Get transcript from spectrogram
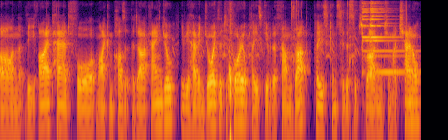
on the iPad for my composite The Dark Angel. If you have enjoyed the tutorial, please give it a thumbs up. Please consider subscribing to my channel.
